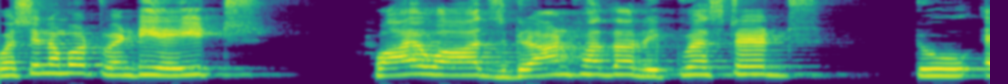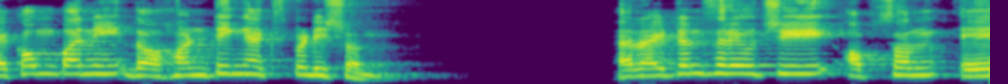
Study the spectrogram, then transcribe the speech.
Question number twenty eight. Question number why was grandfather requested to accompany the hunting expedition a right answer is option a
